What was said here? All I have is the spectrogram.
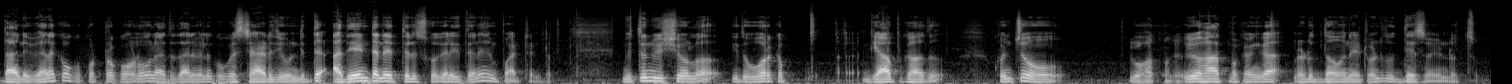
దాని వెనక ఒక కుట్ర కోణం లేకపోతే దాని వెనక ఒక స్ట్రాటజీ ఉండిద్ది. అదేంటనేది తెలుసుకోగలిగితేనే ఇంపార్టెంట్. మిథున్ విషయంలో ఇది ఊరక గ్యాప్ కాదు. కొంచెం వ్యూహాత్మకంగా. వ్యూహాత్మకంగా నడుద్దాం అనేటువంటిది ఉద్దేశం ఉండొచ్చు.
